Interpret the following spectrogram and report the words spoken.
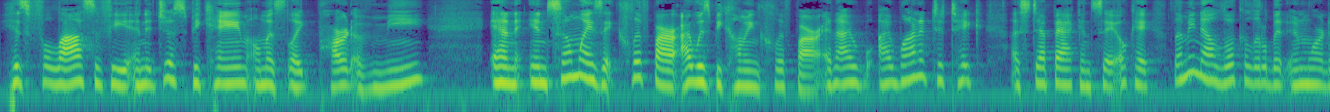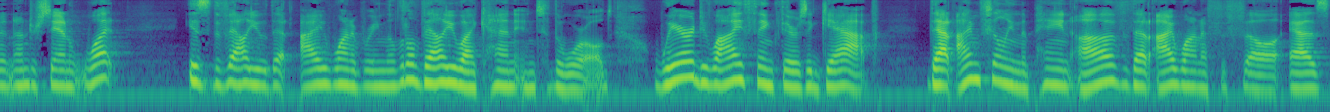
his philosophy, and it just became almost like part of me. And in some ways, at Clif Bar, I was becoming Clif Bar, and I I wanted to take a step back and say, okay, let me now look a little bit inward and understand what is the value that I want to bring, the little value I can into the world where do I think there's a gap that I'm feeling the pain of that I want to fulfill as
